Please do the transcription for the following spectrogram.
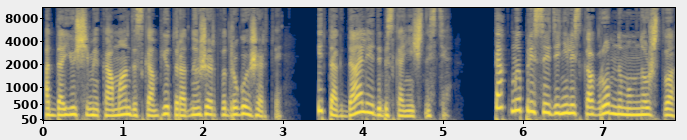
отдающими команды с компьютера одной жертвы другой жертве, и так далее до бесконечности. Так мы присоединились к огромному множеству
